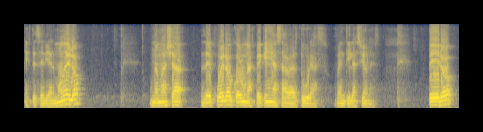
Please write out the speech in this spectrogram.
este sería el modelo una malla de cuero con unas pequeñas aberturas, ventilaciones. Pero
